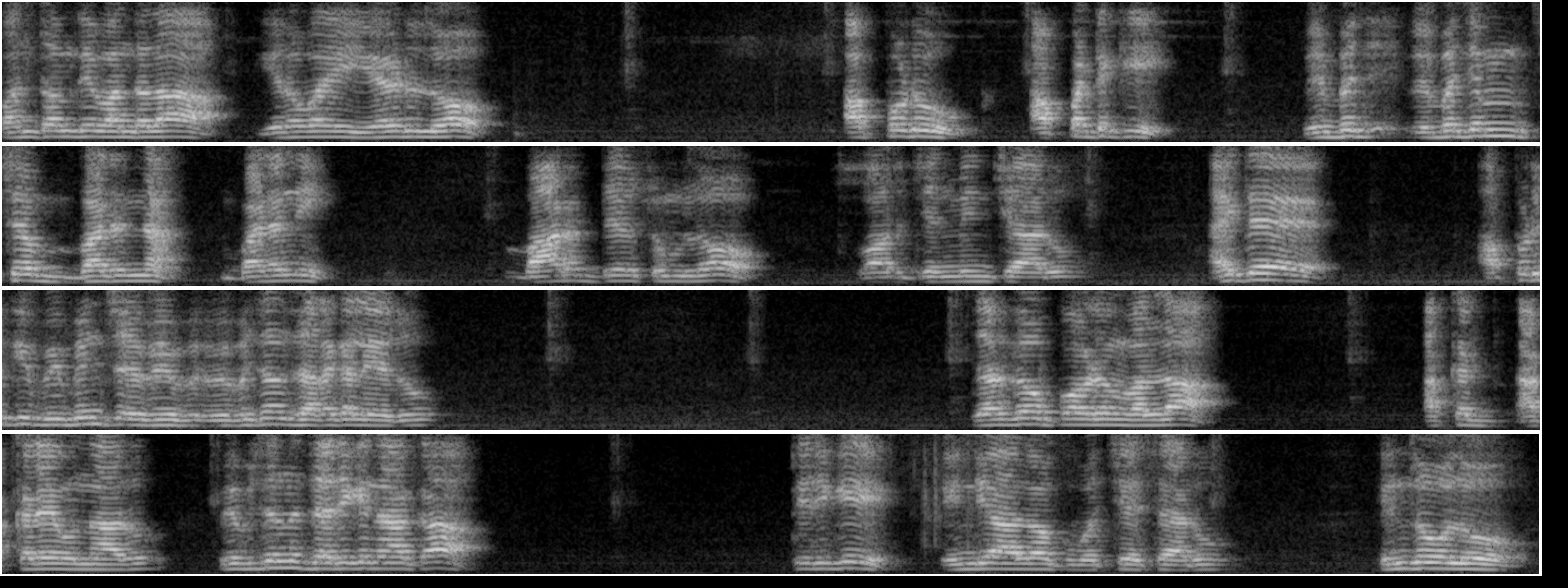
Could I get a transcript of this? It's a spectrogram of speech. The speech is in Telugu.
పంతొమ్మిది వందల ఇరవై ఏడులో అప్పుడు అప్పటికి విభజ విభజించబడిన బడని భారతదేశంలో వారు జన్మించారు. అయితే అప్పటికి విభించ విభ- విభజన జరగలేదు. జరగకపోవడం వల్ల అక్కడ అక్కడే ఉన్నారు. విభజన జరిగినాక తిరిగి ఇండియాలోకి వచ్చేశారు. హిందువులు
